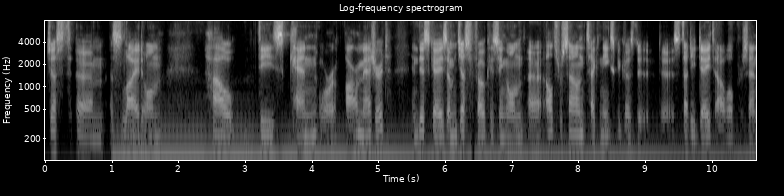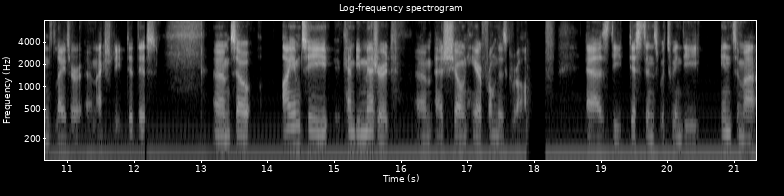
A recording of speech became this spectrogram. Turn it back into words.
just um, a slide on how these can or are measured. In this case, I'm just focusing on uh, ultrasound techniques because the, the study data I will present later um, actually did this. Um, so IMT can be measured um, as shown here from this graph as the distance between the intima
